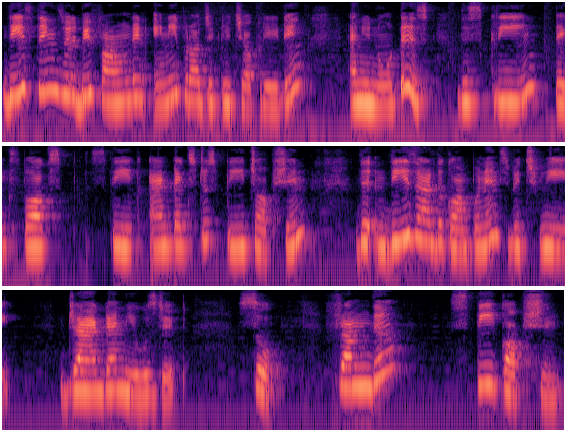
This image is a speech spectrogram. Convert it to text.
These things will be found in any project which you are creating. And you noticed the screen, text box, speak and text to speech option. The, these are the components which we dragged and used it. So from the speak option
